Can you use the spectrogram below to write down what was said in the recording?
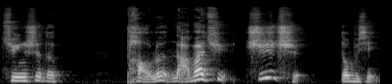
军事的讨论，哪怕去支持都不行。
